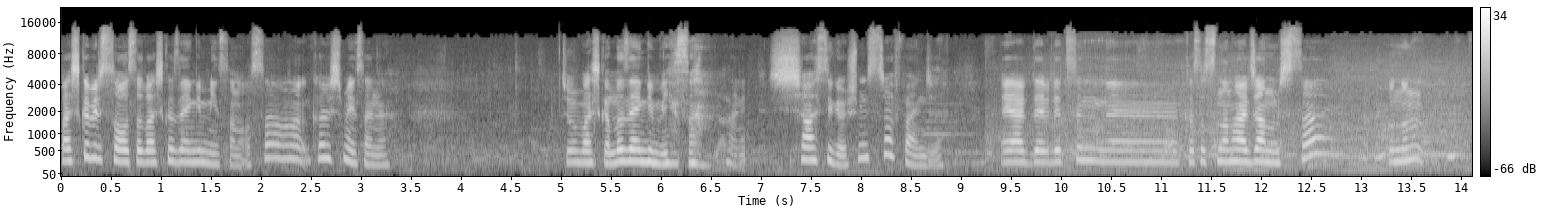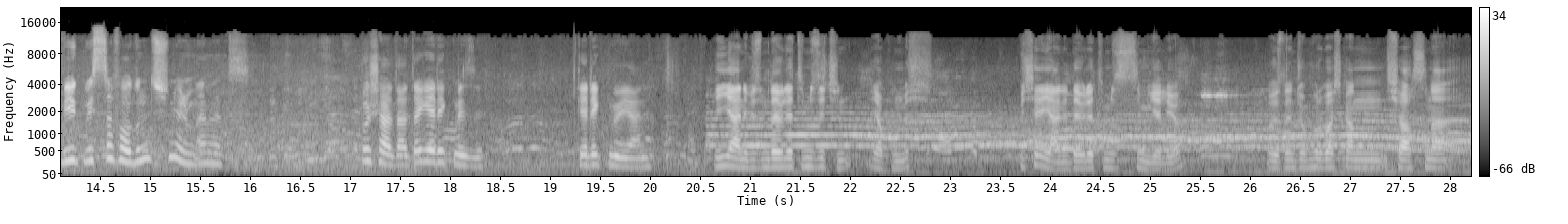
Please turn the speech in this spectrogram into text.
başka birisi olsa, başka zengin bir insan olsa ona karışmayız hani. Cumhurbaşkanı da zengin bir insan. Hani şahsi görüşüm israf bence. Eğer devletin e, kasasından harcanmışsa bunun büyük bir israf olduğunu düşünüyorum evet. Bu şartlarda gerekmezi. Gerekmiyor yani. İyi yani bizim devletimiz için yapılmış bir şey yani devletimiz simgeliyor. O yüzden Cumhurbaşkanı'nın şahsına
